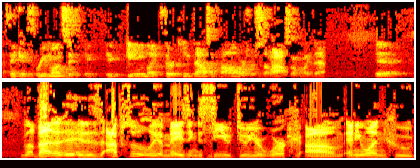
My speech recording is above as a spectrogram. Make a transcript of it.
I think in three months it, it, it gained like thirteen thousand followers or something, wow. something like that. Yeah. Well, that it is absolutely amazing to see you do your work. Um, anyone who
